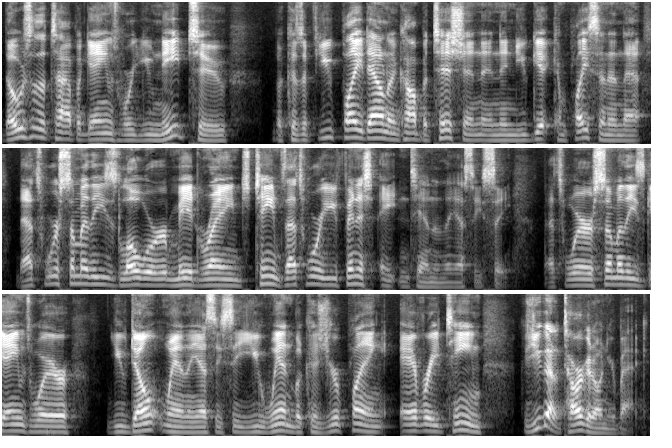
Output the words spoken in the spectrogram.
those are the type of games where you need to because if you play down in competition and then you get complacent in that that's where some of these lower mid-range teams that's where you finish 8 and 10 in the SEC that's where some of these games where you don't win the SEC, you win because you're playing every team because you got a target on your back.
